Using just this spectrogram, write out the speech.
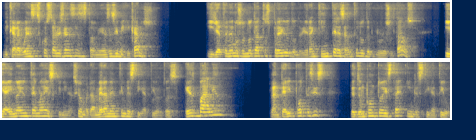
Nicaragüenses, costarricenses, estadounidenses y mexicanos. Y ya tenemos unos datos previos donde vieran qué interesantes los, los resultados. Y ahí no hay un tema de discriminación, ¿verdad? Meramente investigativo. Entonces, es válido plantear hipótesis desde un punto de vista investigativo.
